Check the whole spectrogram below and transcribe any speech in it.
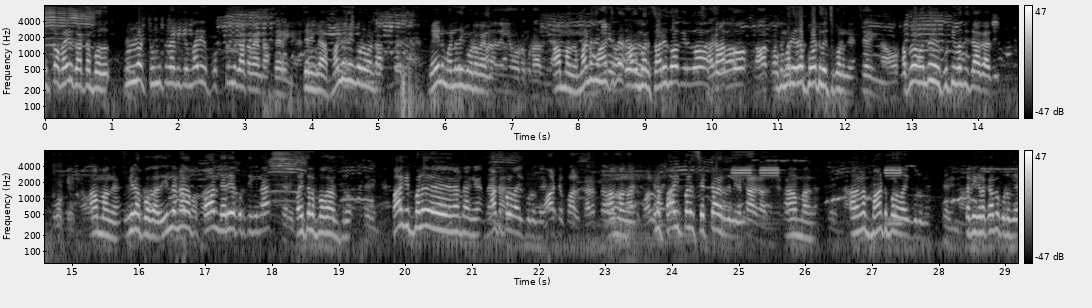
முக்கால் வயிறு காட்டின போதும். ஃபுல்லாக டுமுக்கு அடிக்கிற மாதிரி புட்டுன்னு காட்ட வேண்டாம். சரிங்க. சரிங்களா? மண்ணு தீங்க கூட வேண்டாம். மெயின் மண்ணு தீங்க கூட வேண்டாம். மண்ணதைங்க விடக்கூடாதுங்க. ஆமாங்க. மண்ணு தீங்க அது மாதிரி சருகோ கிருகோ சாக்கோ அந்த மாதிரி ஏதாவது போட்டு வச்சுக்கோணுங்க. சரிங்கண்ணா அப்பதான் வந்து குட்டி வந்து இதாகாது. ஆமாங்க வீணா போகாது. இல்லைன்னா பால் நிறைய கொடுத்தீங்கன்னா வயிற்றுல போக ஆரம்பிச்சிடும் சரிங்க. பாக்கெட் பால் வேண்டாங்க மாட்டுப்பால் வாங்கி கொடுங்க. மாட்டுப்பால் ஆமாங்க. ஏன்னா பாக்கெட் பால் செட் ஆகுறது ஆகாதுங்க. ஆமாங்க. அதனால மாட்டுப்பால் வாங்கி கொடுங்க. சரிங்க. தண்ணி கலக்காம கொடுங்க.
